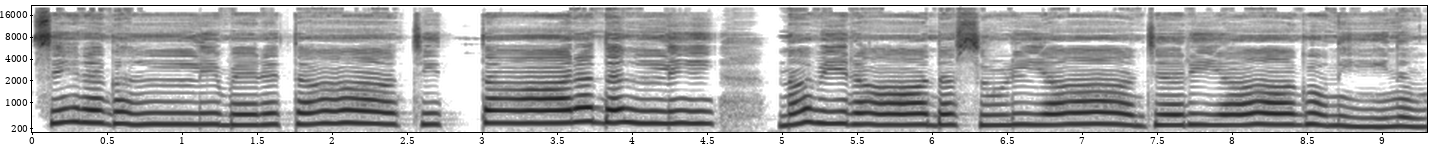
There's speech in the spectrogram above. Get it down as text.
ಸಿರಗಲ್ಲಿ ಬೆರೆತ ಚಿತ್ತಾರದಲ್ಲಿ ನವಿರಾದ ಸುಳಿಯ ಜರಿಯಾಗು ನೀನು.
